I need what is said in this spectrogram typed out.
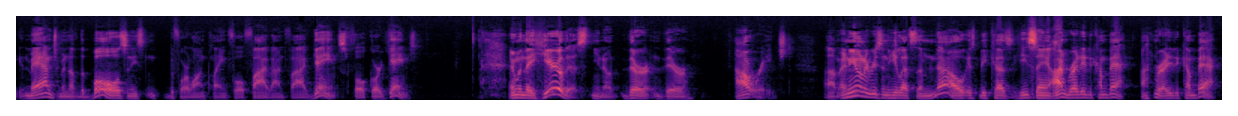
management of the Bulls, and he's before long playing full five on five games, full court games. And when they hear this, you know, they're, they're outraged. Um, and the only reason he lets them know is because he's saying, I'm ready to come back. I'm ready to come back.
